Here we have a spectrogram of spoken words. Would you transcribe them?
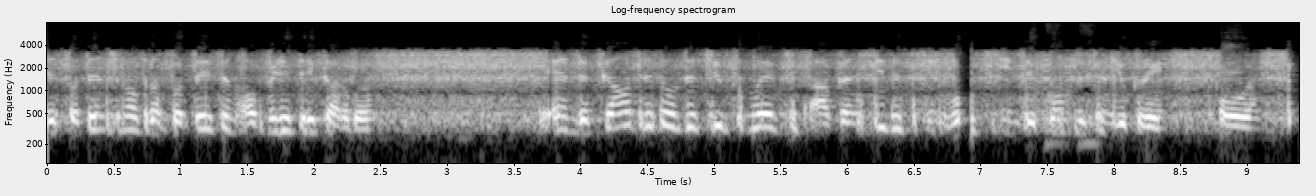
as potential transportation of military cargo. And the countries of the ship's flags are considered involved in the conflict in Ukraine. Over.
